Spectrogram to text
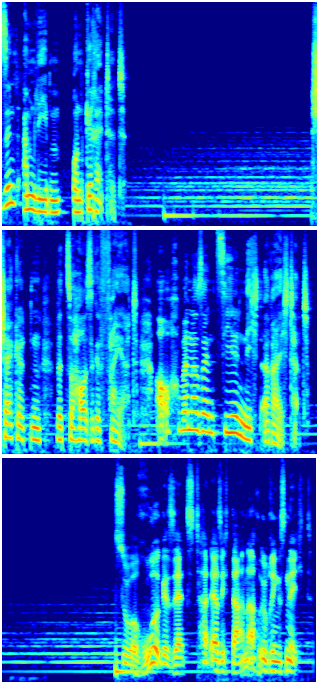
sind am Leben und gerettet. Shackleton wird zu Hause gefeiert, auch wenn er sein Ziel nicht erreicht hat. Zur Ruhe gesetzt hat er sich danach übrigens nicht.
